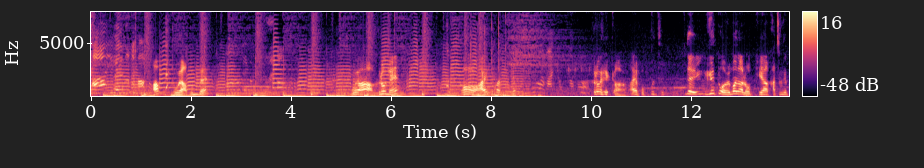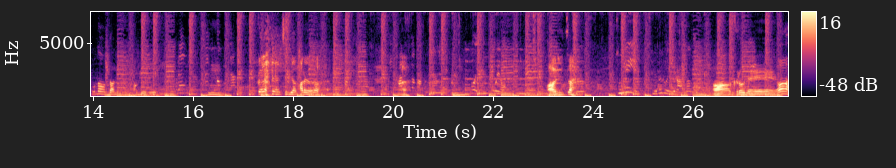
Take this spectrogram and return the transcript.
아, 이거 예전에 나왔던 아 뭐야 뭔데? 뭐야 그러네? 어 아예 똑같은데? 그러니까 아예 복붙이. 근데 이- 이게 또 얼마나 럭키야 가창대 또 나온다는 그 확률이. 음. 짠. 그래 지금 야 바로 열어. 보여. 아 진짜. 종이 제대로 일 안 하네. 아 그러네. 아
